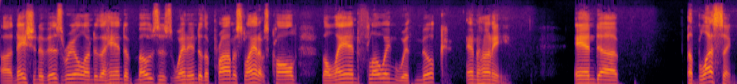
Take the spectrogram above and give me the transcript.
uh, nation of Israel under the hand of Moses went into the promised land. It was called the land flowing with milk and honey. And uh, a blessing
